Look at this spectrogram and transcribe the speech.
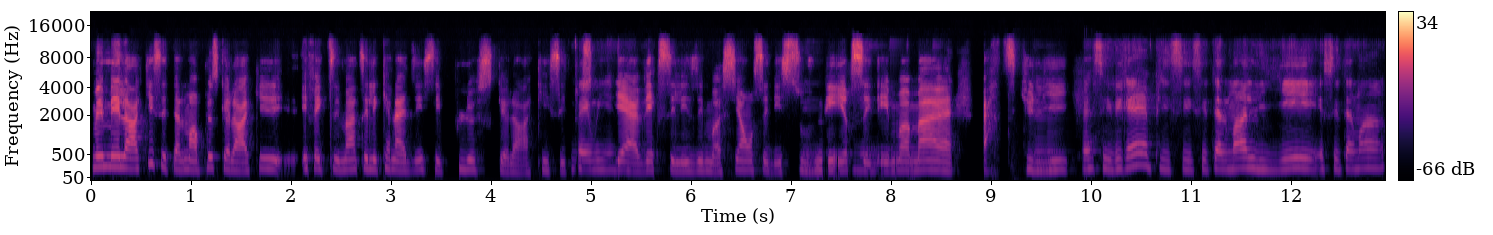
Mais, mais le hockey, c'est tellement plus que le hockey. Effectivement, les Canadiens, c'est plus que le hockey. C'est tout ben ce qui est avec, c'est les émotions, c'est des souvenirs, c'est des moments particuliers. Ben, c'est vrai, puis c'est tellement lié, c'est tellement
